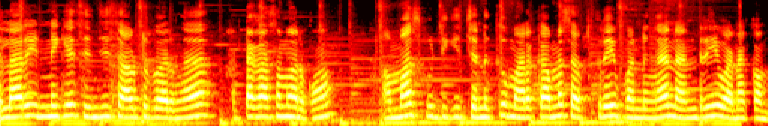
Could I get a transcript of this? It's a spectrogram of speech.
எல்லோரும் இன்றைக்கே செஞ்சு சாப்பிட்டு பாருங்கள் அட்டகாசமாக இருக்கும். அம்மாஸ் குட்டி கிச்சனுக்கு மறக்காமல் சப்ஸ்கிரைப் பண்ணுங்கள் நன்றி வணக்கம்.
